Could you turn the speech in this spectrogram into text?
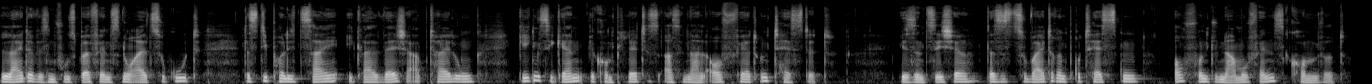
Leider wissen Fußballfans nur allzu gut, dass die Polizei, egal welche Abteilung, gegen sie gern ihr komplettes Arsenal auffährt und testet. Wir sind sicher, dass es zu weiteren Protesten auch von Dynamo-Fans kommen wird.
